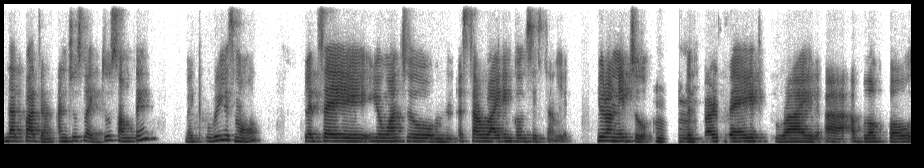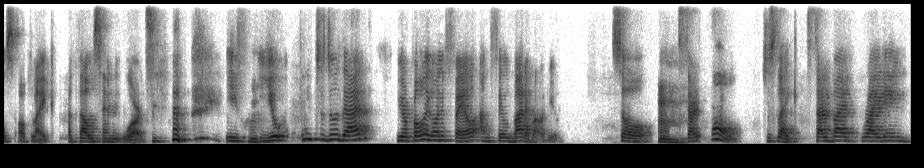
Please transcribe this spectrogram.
that pattern and just like do something like really small. Let's say you want to um, start writing consistently you don't need to mm-hmm. the first date write uh, a blog post of like a thousand words. if mm-hmm. you need to do that, you're probably going to fail and feel bad about you. So mm-hmm. start small. Just like start by writing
